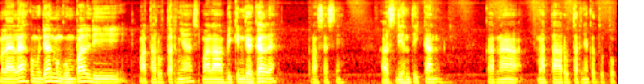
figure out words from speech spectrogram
meleleh kemudian menggumpal di mata routernya malah bikin gagal ya prosesnya. Harus dihentikan karena mata routernya ketutup.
